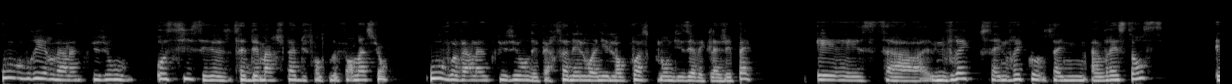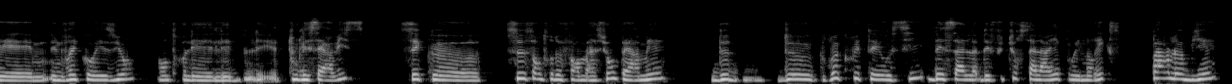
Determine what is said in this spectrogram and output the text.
ouvrir vers l'inclusion aussi cette démarche-là du centre de formation ouvre vers l'inclusion des personnes éloignées de l'emploi, ce que l'on disait avec la GPEC. Et ça a, une vraie, ça a, une vraie, ça a un vrai sens et une vraie cohésion entre tous les services, c'est que ce centre de formation permet de, recruter aussi des, des futurs salariés pour Inorix par le biais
